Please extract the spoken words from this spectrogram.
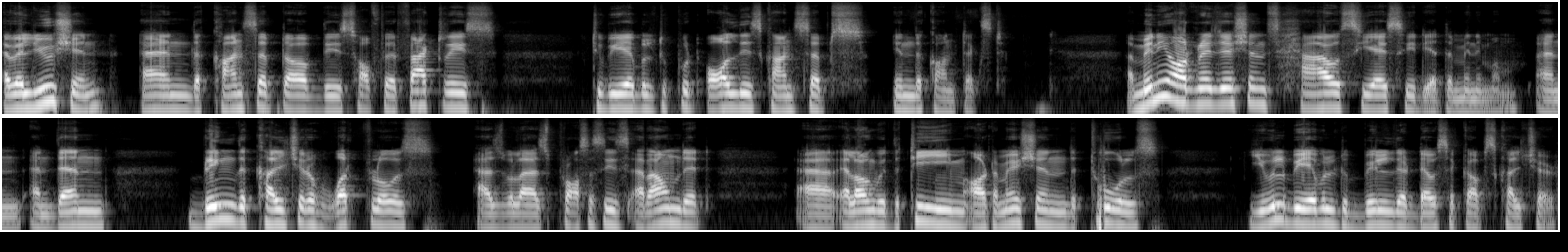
evolution and the concept of these software factories to be able to put all these concepts in the context. Uh, many organizations have CI/CD at the minimum, and and then bring the culture of workflows as well as processes around it, uh, along with the team, automation, the tools. You will be able to build the DevSecOps culture,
